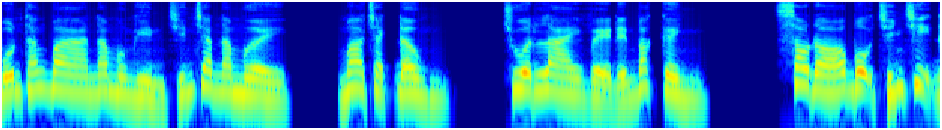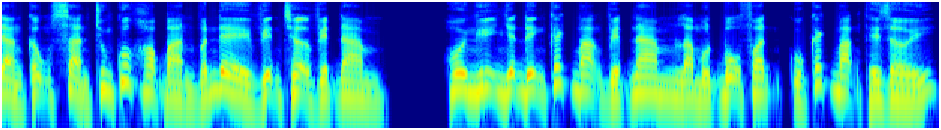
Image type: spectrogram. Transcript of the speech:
4 tháng 3 năm 1950, Mao Trạch Đông, Chu Ân Lai về đến Bắc Kinh. Sau đó Bộ Chính trị Đảng Cộng sản Trung Quốc họp bàn vấn đề viện trợ Việt Nam. Hội nghị nhận định cách mạng Việt Nam là một bộ phận của cách mạng thế giới.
